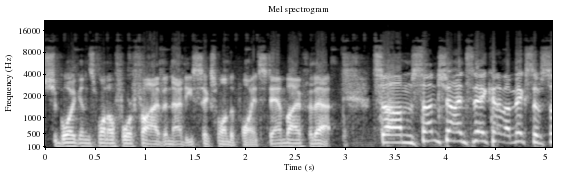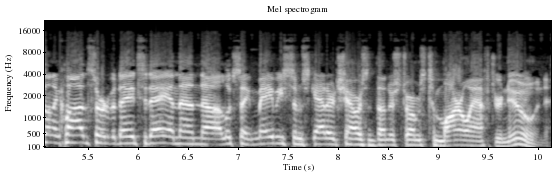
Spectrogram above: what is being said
Sheboygan's 104.5 and 96.1 The Point. Stand by for that. Some sunshine today, kind of a mix of sun and clouds sort of a day today, and then uh, looks like maybe some scattered showers and thunderstorms tomorrow afternoon.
